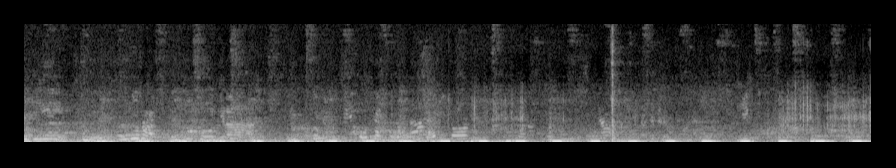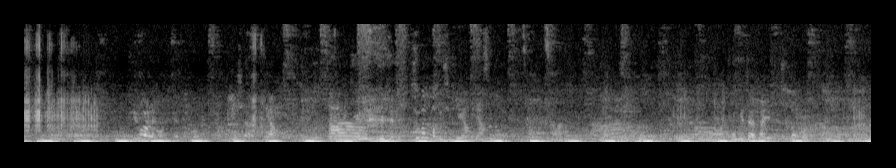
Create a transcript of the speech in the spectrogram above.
여기 공구사 공구석이랑 그 문제는 어떻게 해야 돼요? 미셔야 돼요. 아, 수동 방식이에요, 그냥? 아, 전기차가 다 이렇게 수동으로 가요?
